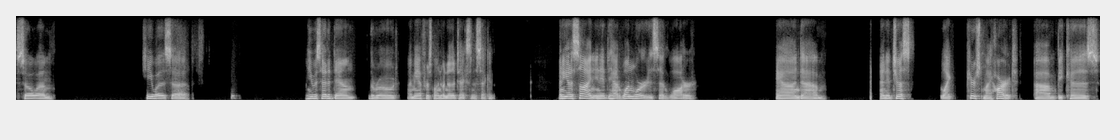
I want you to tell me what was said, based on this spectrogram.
So um, he was uh, he was headed down the road. I may have to respond to another text in a second. And he had a sign, and it had one word. It said water. And um, and it just like pierced my heart um, because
